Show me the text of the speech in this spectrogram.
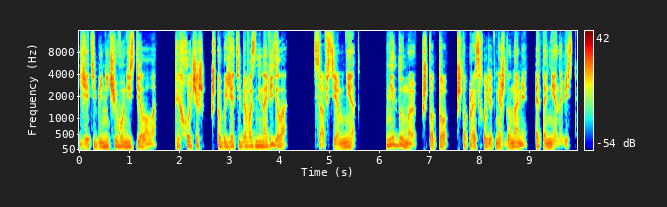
«Я тебе ничего не сделала. Ты хочешь, чтобы я тебя возненавидела?» «Совсем нет. Не думаю, что то, что происходит между нами, это ненависть.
